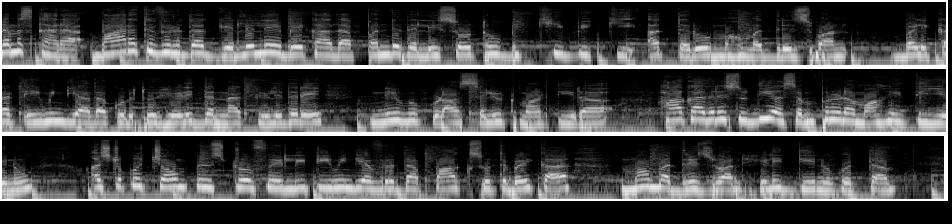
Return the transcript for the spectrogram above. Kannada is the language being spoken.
ನಮಸ್ಕಾರ. ಭಾರತ ವಿರುದ್ಧ ಗೆಲ್ಲಲೇಬೇಕಾದ ಪಂದ್ಯದಲ್ಲಿ ಸೋತು ಬಿಕ್ಕಿ ಬಿಕ್ಕಿ ಅತ್ತರು ಮೊಹಮ್ಮದ್ ರಿಜ್ವಾನ್. ಬಳಿಕ ಟೀಂ ಇಂಡಿಯಾದ ಕುರಿತು ಹೇಳಿದ್ದನ್ನ ಕೇಳಿದರೆ ನೀವು ಕೂಡ ಸೆಲ್ಯೂಟ್ ಮಾಡ್ತೀರಾ? ಹಾಗಾದರೆ ಸುದ್ದಿಯ ಸಂಪೂರ್ಣ ಮಾಹಿತಿ ಏನು? ಅಷ್ಟಕ್ಕೂ ಚಾಂಪಿಯನ್ಸ್ ಟ್ರೋಫಿಯಲ್ಲಿ ಟೀಂ ಇಂಡಿಯಾ ವಿರುದ್ಧ ಪಾಕ್ ಸೋತ ಬಳಿಕ ಮೊಹಮ್ಮದ್ ರಿಜ್ವಾನ್ ಹೇಳಿದ್ದೇನು ಗೊತ್ತಾ?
